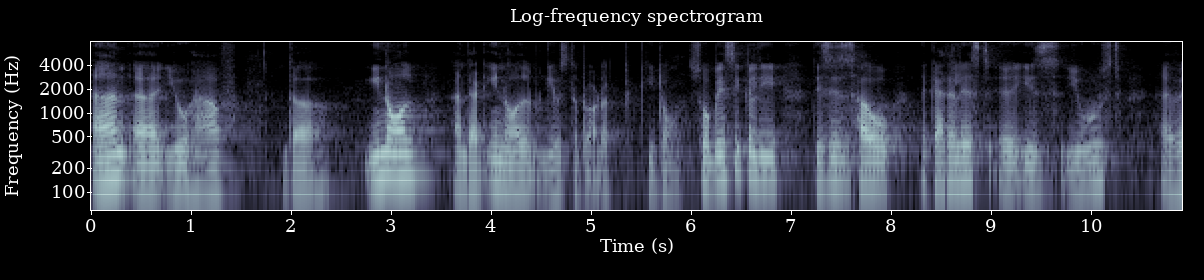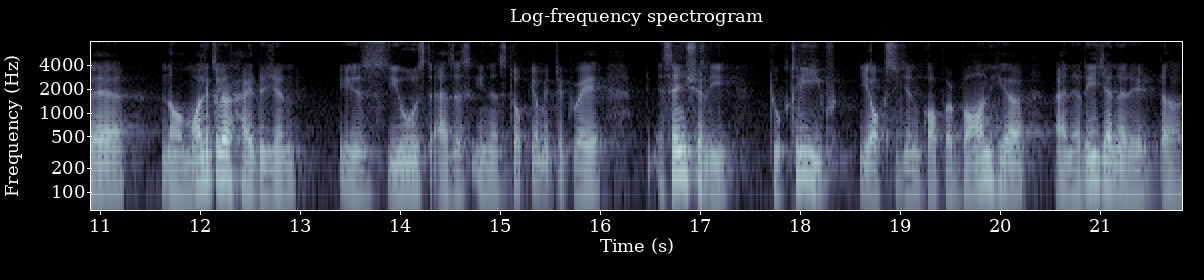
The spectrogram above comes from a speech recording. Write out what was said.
and uh, you have the enol and that enol gives the product ketone. So basically this is how the catalyst uh, is used uh, where now molecular hydrogen is used as a, in a stoichiometric way essentially to cleave the oxygen copper bond here and regenerate the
